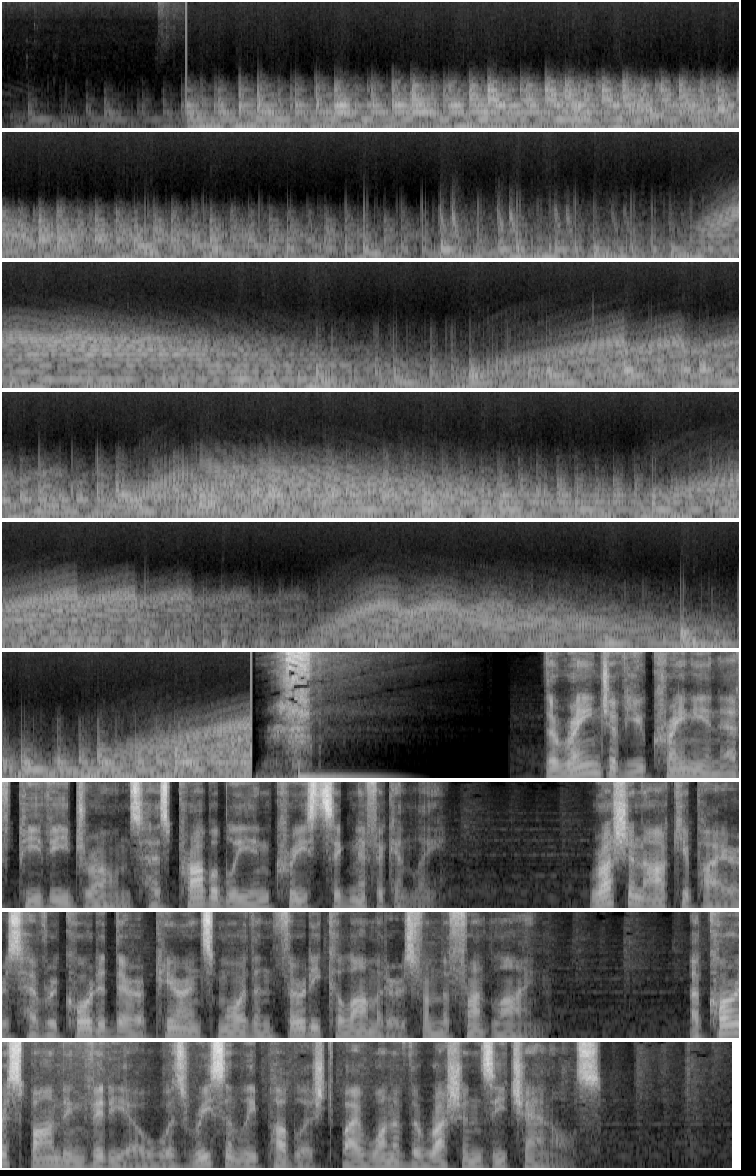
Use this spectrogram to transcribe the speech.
The range of Ukrainian FPV drones has probably increased significantly. Russian occupiers have recorded their appearance more than 30 kilometers from the front line. A corresponding video was recently published by one of the Russian Z channels.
